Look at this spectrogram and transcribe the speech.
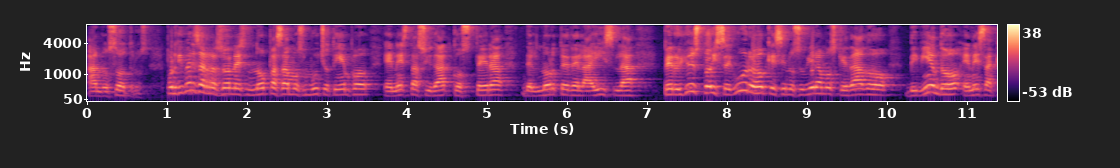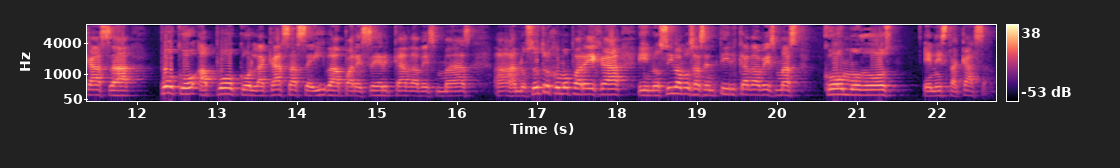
a nosotros. Por diversas razones no pasamos mucho tiempo en esta ciudad costera del norte de la isla, pero yo estoy seguro que si nos hubiéramos quedado viviendo en esa casa, poco a poco la casa se iba a parecer cada vez más a, nosotros como pareja y nos íbamos a sentir cada vez más cómodos en esta casa.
